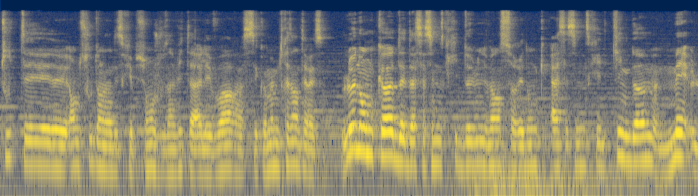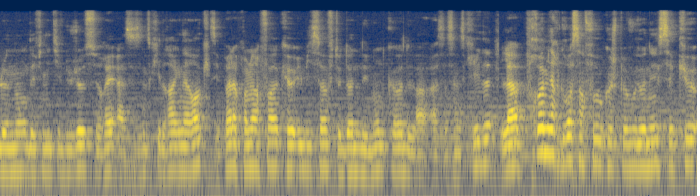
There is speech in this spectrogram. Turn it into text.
tout est en dessous dans la description, je vous invite à aller voir, c'est quand même très intéressant. Le nom de code d'Assassin's Creed 2020 serait donc Assassin's Creed Kingdom, mais le nom définitif du jeu serait Assassin's Creed Ragnarok. C'est pas la première fois que Ubisoft donne des noms de code à Assassin's Creed. La première grosse info que je peux vous donner, c'est que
